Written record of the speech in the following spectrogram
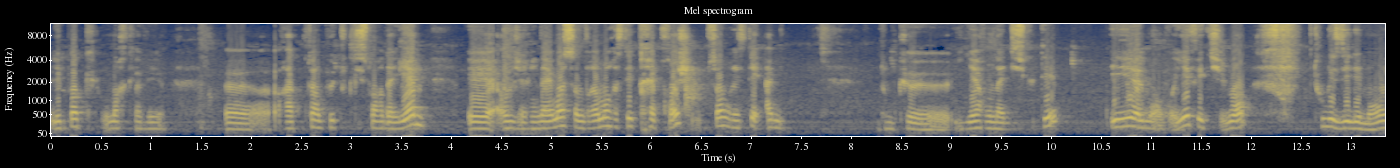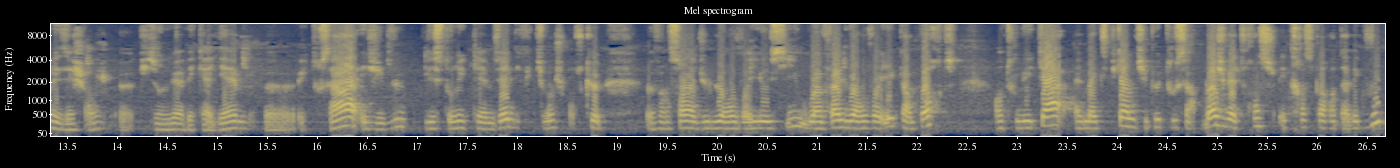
l'époque où Marc avait raconté un peu toute l'histoire d'Ayem et Angelina et moi sommes vraiment restés très proches nous sommes restés amis. Donc hier on a discuté et elle m'a envoyé effectivement tous les éléments, les échanges euh, qu'ils ont eu avec Ayem euh, et tout ça. Et j'ai vu l'historique KMZ. Effectivement, je pense que Vincent a dû lui envoyer aussi, ou va lui envoyer, qu'importe. En tous les cas, elle m'a expliqué un petit peu tout ça. Moi, je vais être franche et transparente avec vous.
